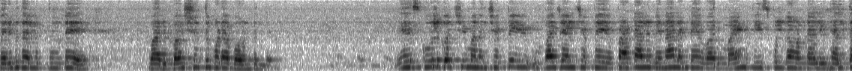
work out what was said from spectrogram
పెరుగుదలుతుంటే వారి భవిష్యత్తు కూడా బాగుంటుంది. ఏ స్కూల్కి వచ్చి మనం చెప్పి ఉపాధ్యాయులు చెప్పే పాఠాలు వినాలంటే వారి మైండ్ పీస్ఫుల్గా ఉండాలి హెల్త్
